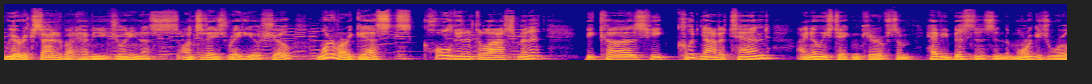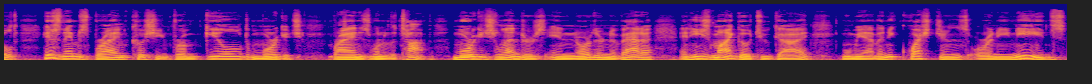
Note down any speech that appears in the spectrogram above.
We are excited about having you joining us on today's radio show. One of our guests called in at the last minute because he could not attend. I know he's taking care of some heavy business in the mortgage world. His name is Brian Cushing from Guild Mortgage. Brian is one of the top mortgage lenders in Northern Nevada, and he's my go to guy when we have any questions or any needs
